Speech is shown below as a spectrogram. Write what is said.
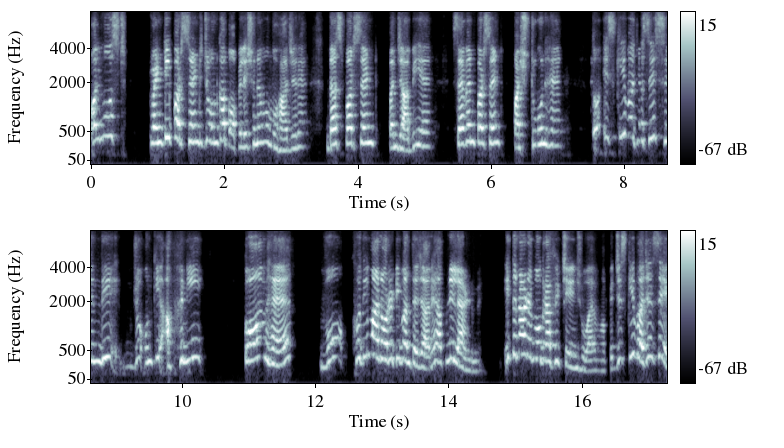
ऑलमोस्ट ट्वेंटी परसेंट जो उनका पॉपुलेशन है वो मुहाजिर है। दस परसेंट पंजाबी है सेवन परसेंट पश्तून है। तो इसकी वजह से सिंधी जो उनकी अपनी कौम है, वो खुद ही माइनॉरिटी बनते जा रहे हैं अपने लैंड में। इतना डेमोग्राफिक चेंज हुआ है वहाँ पे, जिसकी वजह से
